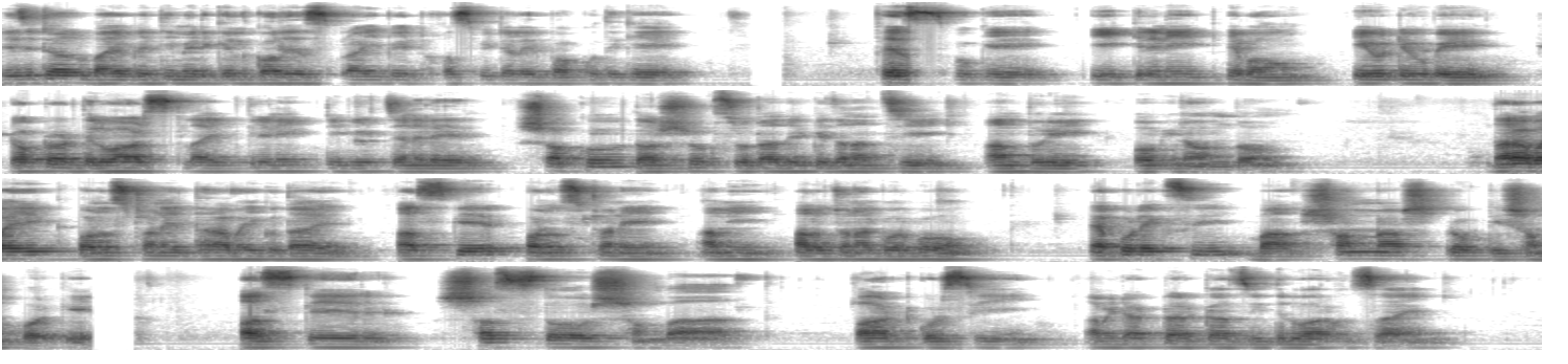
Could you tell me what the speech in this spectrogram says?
digital biopathy medical college private হসপিটালের পক্ষ থেকে ফেসবুকে ই ক্লিনিক এবং ইউটিউবে doctor Delwar's live clinic TV চ্যানেলের সকল দর্শক শ্রোতাদেরকে জানাচ্ছি আন্তরিক অভিনন্দন। ধারাবাহিক অনুষ্ঠানের ধারাবাহিকতায় আজকের অনুষ্ঠানে আমি আলোচনা করব অ্যাপোলেক্সি বা সন্ন্যাস রোগটি সম্পর্কে। আজকের স্বাস্থ্য সংবাদ। পাঠ করছি আমি ডাক্তার কাজী দেলোয়ার হোসাইন।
